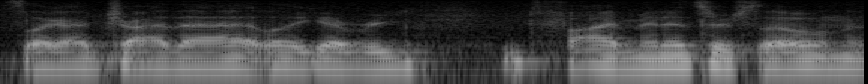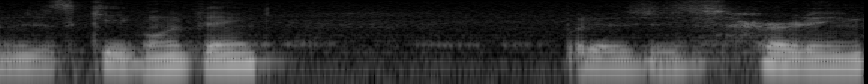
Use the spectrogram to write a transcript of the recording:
It's like I'd try that like every five minutes or so, and then just keep limping. But it was just hurting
